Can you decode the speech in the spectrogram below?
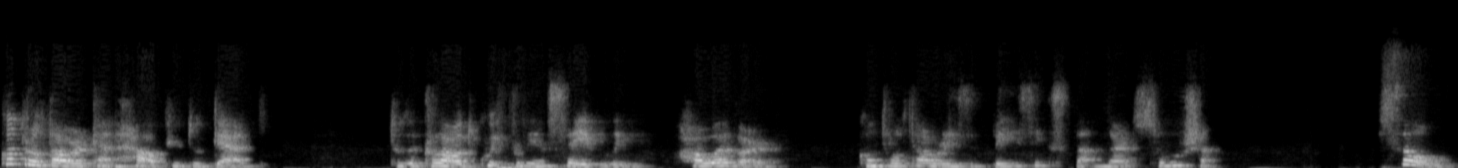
Control Tower can help you to get to the cloud quickly and safely. However, Control Tower is a basic standard solution. So,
